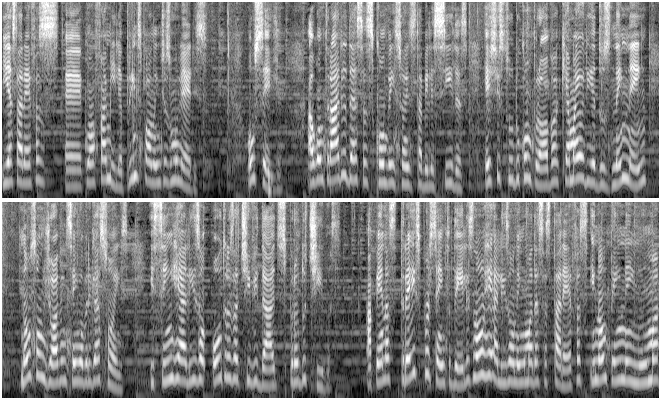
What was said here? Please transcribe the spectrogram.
e às tarefas é, com a família, principalmente as mulheres. Ou seja, ao contrário dessas convenções estabelecidas, este estudo comprova que a maioria dos nem-nem não são jovens sem obrigações, e sim realizam outras atividades produtivas. Apenas 3% deles não realizam nenhuma dessas tarefas e não têm nenhuma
